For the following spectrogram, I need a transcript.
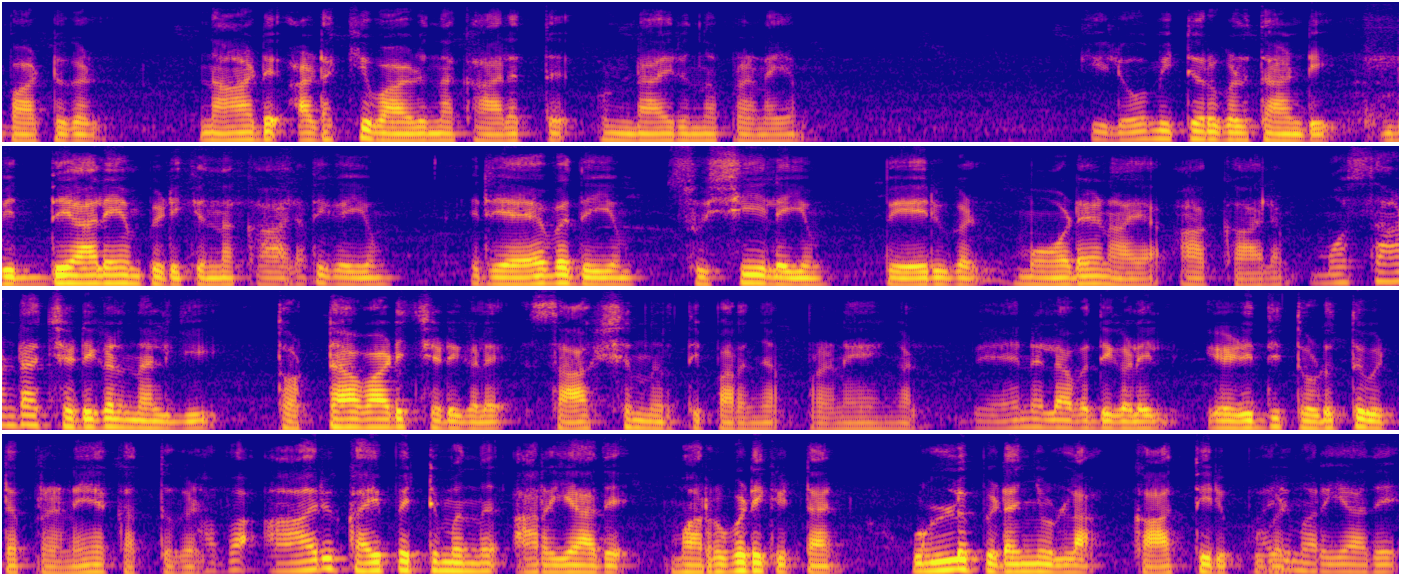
പാട്ടുകൾ നാട് അടക്കി വാഴുന്ന കാലത്ത് ഉണ്ടായിരുന്ന പ്രണയം. കിലോമീറ്ററുകൾ താണ്ടി വിദ്യാലയം പിടിക്കുന്ന കാലത്തികയും രേവതിയും സുശീലയും പേരുകൾ മോഡേണായ ആ കാലം. മൊസാണ്ട ചെടികൾ നൽകി തൊട്ടാവാടി ചെടികളെ സാക്ഷ്യം നിർത്തി പറഞ്ഞ പ്രണയങ്ങൾ. വേനലവധികളിൽ എഴുതി തൊടുത്തുവിട്ട പ്രണയ കത്തുകൾ. അവ ആരു കൈപ്പറ്റുമെന്ന് അറിയാതെ മറുപടി കിട്ടാൻ ഉള്ളു പിടഞ്ഞുള്ള കാത്തിരിപ്പുകൾ. അറിയാതെ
